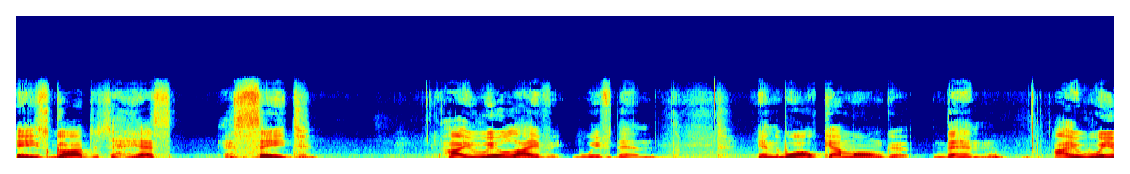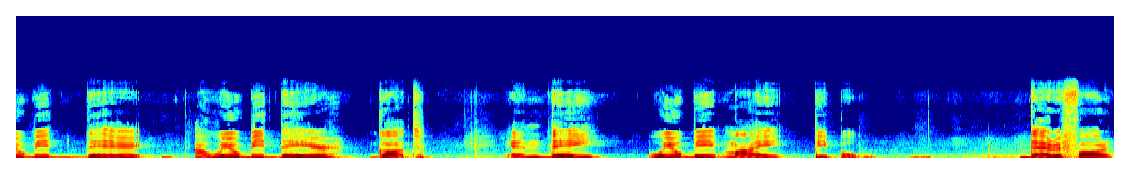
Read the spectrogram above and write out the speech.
As God has said, I will live with them and walk among them. I will be their I will be their God, and they will be my people. Therefore,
